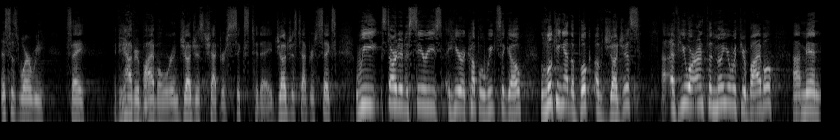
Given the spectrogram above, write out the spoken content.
This is where we say, if you have your Bible, we're in Judges chapter 6 today. Judges chapter 6. We started a series here a couple weeks ago looking at the book of Judges. Uh, if you are unfamiliar with your Bible, uh, man,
